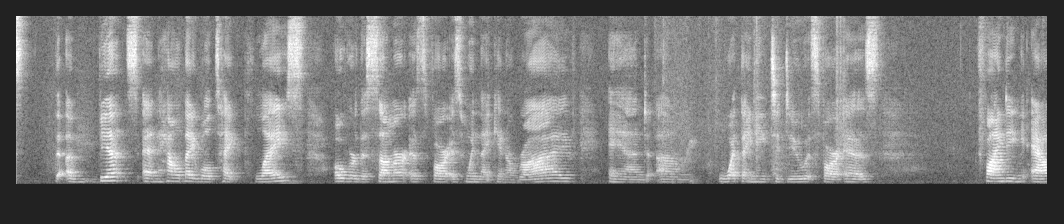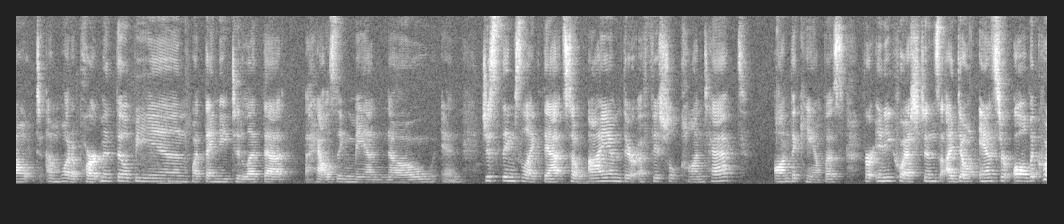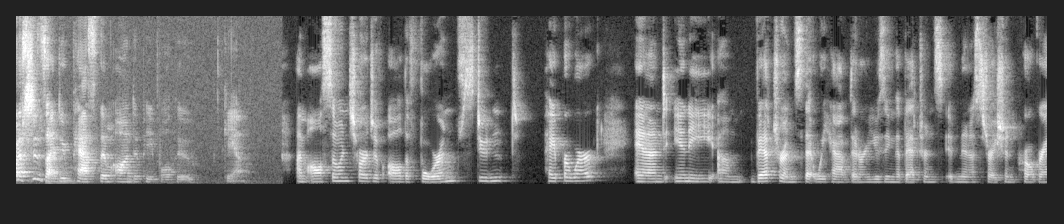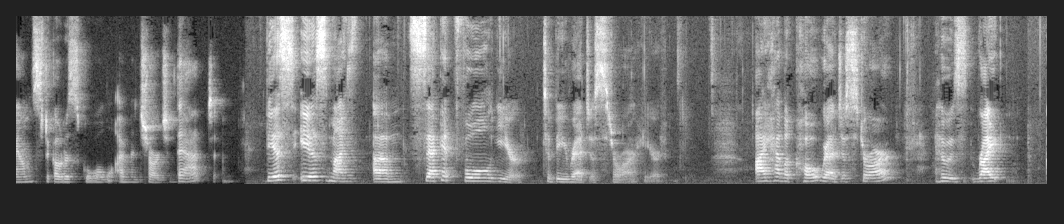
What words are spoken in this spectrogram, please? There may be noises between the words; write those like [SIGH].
the events and how they will take place over the summer as far as when they can arrive and um, what they need to do as far as finding out um, what apartment they'll be in, what they need to let that housing man know, and just things like that. So I am their official contact on the campus for any questions. I don't answer all the [LAUGHS] questions, I do pass them on to people who can. I'm also in charge of all the foreign student paperwork and any um, veterans that we have that are using the Veterans Administration programs to go to school. I'm in charge of that. This is my um, second full year to be registrar here. I have a co-registrar who's right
